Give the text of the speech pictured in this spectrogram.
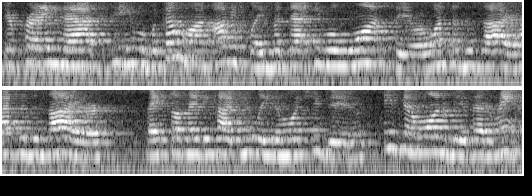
you're praying that he will become one, obviously, but that he will want to or want the desire, have the desire based on maybe how you lead and what you do. He's going to want to be a better man.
